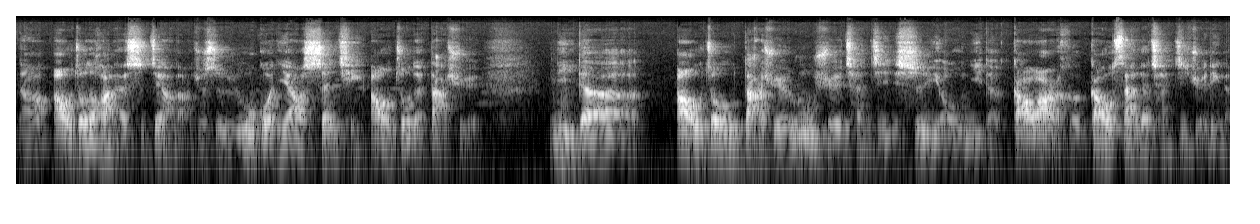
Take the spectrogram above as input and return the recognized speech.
然后澳洲的话呢是这样的，就是如果你要申请澳洲的大学，你的澳洲大学入学成绩是由你的高二和高三的成绩决定的，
